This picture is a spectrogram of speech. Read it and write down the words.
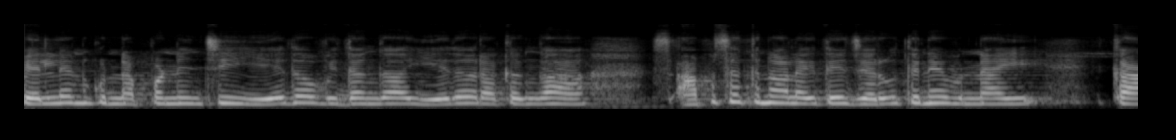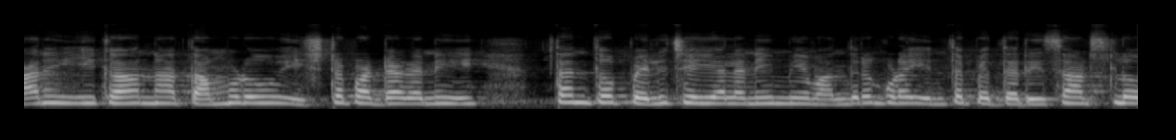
పెళ్ళి అనుకున్నప్పటి నుంచి ఏదో విధంగా ఏదో రకంగా అపశకునాలు అయితే జరుగుతూనే ఉన్నాయి. కానీ ఇక నా తమ్ముడు ఇష్టపడ్డాడని తనతో పెళ్ళి చేయాలని మేమందరం కూడా ఇంత పెద్ద రిసార్ట్స్లో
